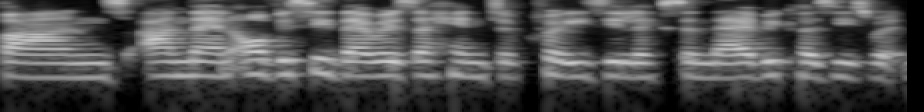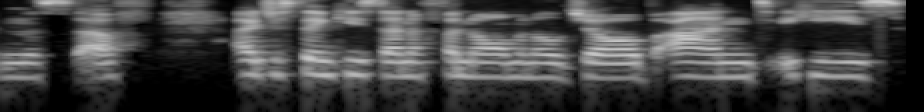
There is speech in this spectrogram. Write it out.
bands. And then obviously there is a hint of Crazy Lixx in there because he's written the stuff. I just think he's done a phenomenal job and he's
